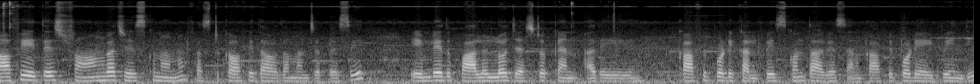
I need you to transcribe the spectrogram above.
కాఫీ అయితే స్ట్రాంగ్గా చేసుకున్నాను. ఫస్ట్ కాఫీ తాగుదామని చెప్పేసి. ఏం లేదు పాలల్లో జస్ట్ కెన్ అది కాఫీ పొడి కలిపేసుకొని తాగేసాను కాఫీ పొడి అయిపోయింది.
